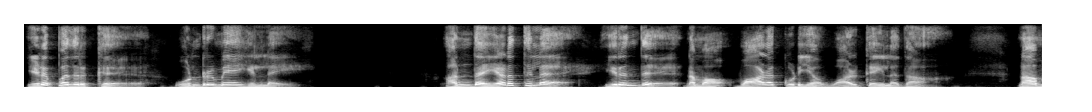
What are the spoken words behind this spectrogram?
எடுப்பதற்கு ஒன்றுமே இல்லை. அந்த இடத்துல இருந்து நம்ம வாழக்கூடிய வாழ்க்கையில் தான் நாம்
